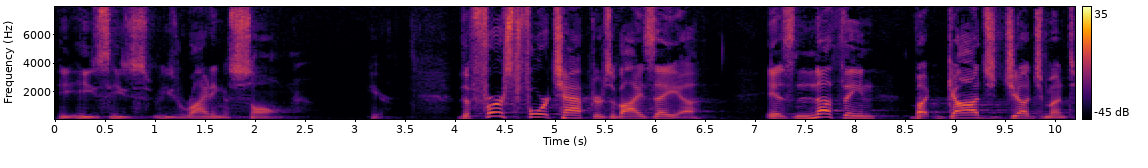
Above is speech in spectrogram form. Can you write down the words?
He, he's, he's, he's writing a song. The first four chapters of Isaiah is nothing but God's judgment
